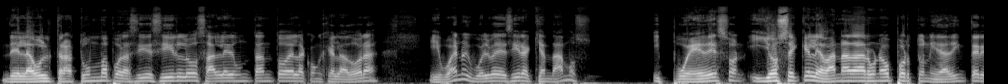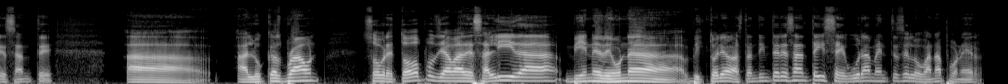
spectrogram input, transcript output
de la ultratumba, por así decirlo, sale un tanto de la congeladora y bueno, y vuelve a decir, aquí andamos. Y puede son, y yo sé que le van a dar una oportunidad interesante a, a Lucas Brown. Sobre todo, pues ya va de salida, viene de una victoria bastante interesante y seguramente se lo van a poner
